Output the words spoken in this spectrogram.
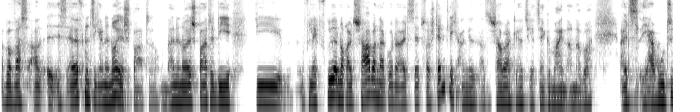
Aber was, äh, es eröffnet sich eine neue Sparte und eine neue Sparte, die, die vielleicht früher noch als Schabernack oder als selbstverständlich ange, also Schabernack hört sich jetzt sehr gemein an, aber als, ja gut,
